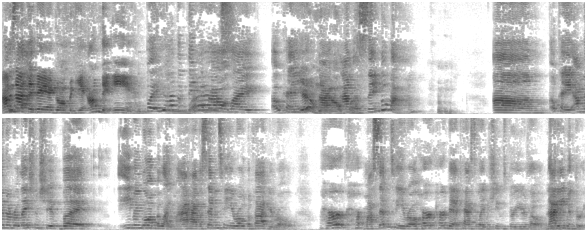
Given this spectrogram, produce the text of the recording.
I'm not, not the day going to begin. I'm the end. But you have to think what? about like, okay, yeah, I'm, I, I'm a single mom. um, okay, I'm in a relationship, but even going, but like I have a 17 year old and a five year old. Her, her, my 17 year old, her, her dad passed away when she was three years old. Not mm-hmm. even 3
